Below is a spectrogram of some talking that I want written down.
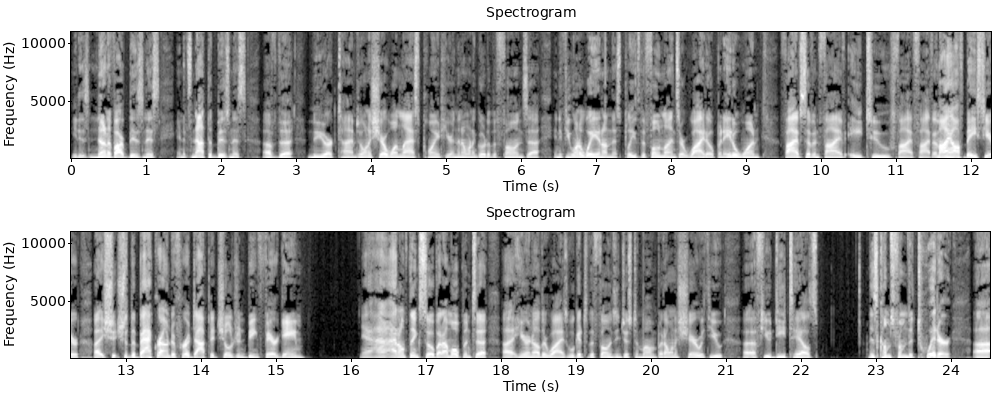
it is none of our business, and it's not the business of the New York Times. I want to share one last point here, and then I want to go to the phones. Uh, and if you want to weigh in on this, please, the phone lines are wide open 801 575 8255. Am I off base here? Uh, should, should the background of her adopted children being fair game? Yeah, I don't think so, but I'm open to uh, hearing otherwise. We'll get to the phones in just a moment, but I want to share with you a few details this comes from the Twitter uh,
